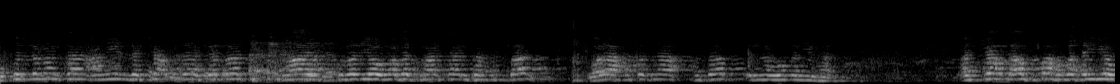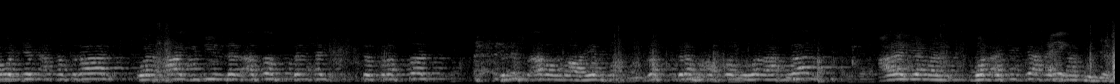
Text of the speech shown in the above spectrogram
وكل من كان عميل للشعب ذا شرد ما يحصل اليوم أبد ما كان في الحسبان ولا حسبنا حساب إن الوطن ينهد الشعب أصبح ضحية والجميع خسران والحاقدين للأسف بالحج تترصد. بنسأل الله يرفع برفع الصبر والأحزان على اليمن والأشقاء حيث ما توجد.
